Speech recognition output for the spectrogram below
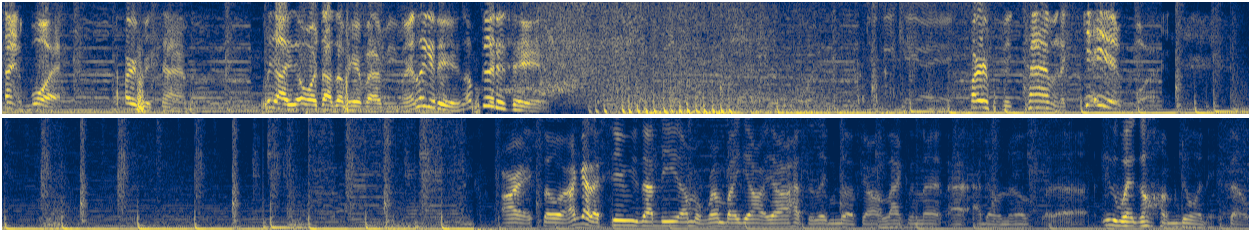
Thank boy. Perfect timing. Look how these orange dots up here by me, man. Look at this. I'm good as that. Perfect timing again, boy. Alright, so I got a series idea. I'm gonna run by y'all. Y'all have to let me know if y'all like it or not. I, I don't know. But uh, either way go, I'm doing it. So,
